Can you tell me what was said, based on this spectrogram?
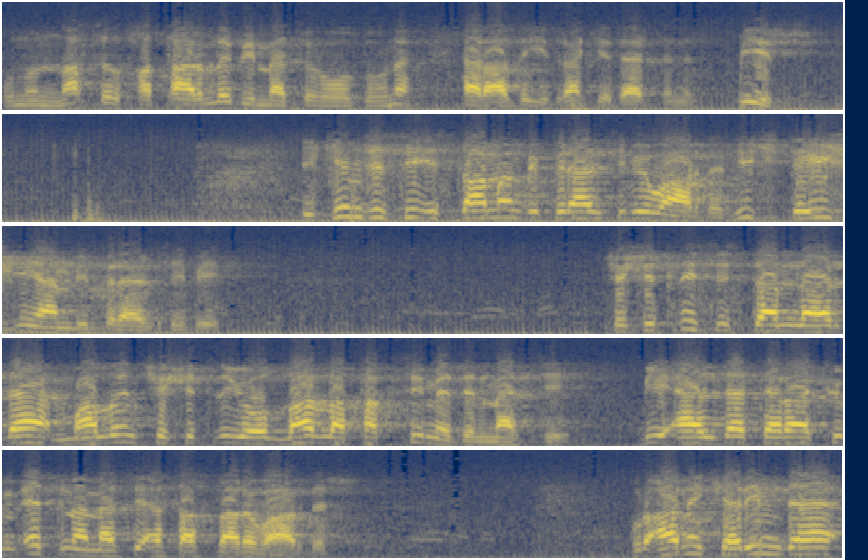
Bunun nasıl hatarlı bir mesul olduğunu herhalde idrak edersiniz. Bir, İkincisi İslam'ın bir prensibi vardır. Hiç değişmeyen bir prensibi. Çeşitli sistemlerde malın çeşitli yollarla taksim edilmesi, bir elde teraküm etmemesi esasları vardır. Kur'an-ı Kerim'de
